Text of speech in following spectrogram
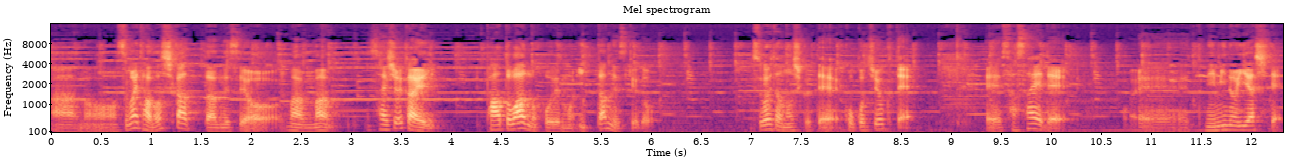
あの、すごい楽しかったんですよ。まあまあ、最終回、パート1の方でも行ったんですけど、すごい楽しくて、心地よくて、えー、支えで、えー、耳の癒しで、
